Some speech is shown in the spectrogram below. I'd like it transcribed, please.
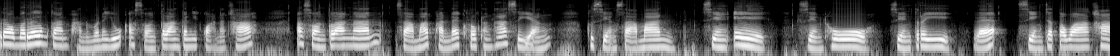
เรามาเริ่มการผันวรรณยุกต์อักษรกลางกันดีกว่านะคะ อักษรกลางนั้นสามารถผันได้ครบทั้ง 5 เสียง คือเสียงสามัญ เสียงเอก เสียงโท เสียงตรี และเสียงจัตวาค่ะ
